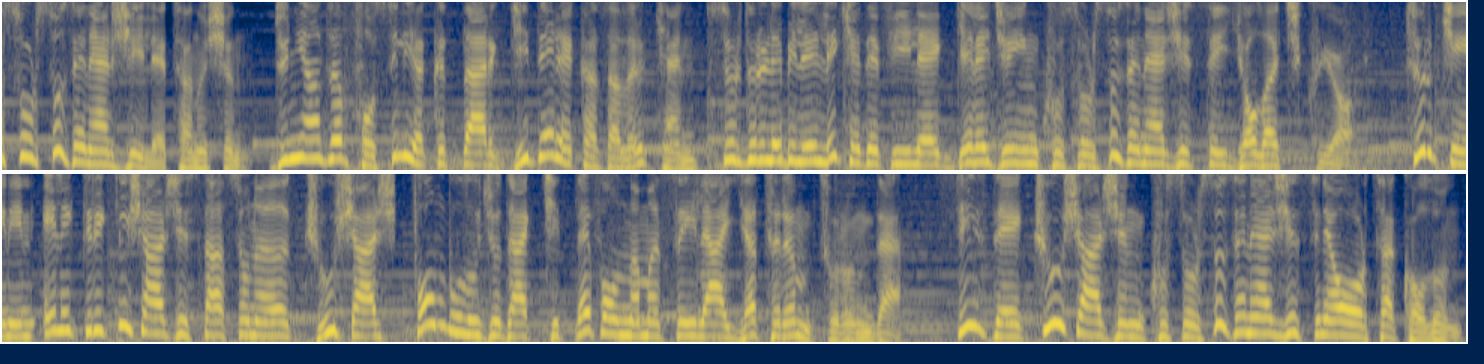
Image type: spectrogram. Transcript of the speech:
Kusursuz enerjiyle tanışın. Dünyada fosil yakıtlar giderek azalırken sürdürülebilirlik hedefiyle geleceğin kusursuz enerjisi yola çıkıyor. Türkiye'nin elektrikli şarj istasyonu ağı Q-Şarj, fon bulucuda kitle fonlamasıyla yatırım turunda. Siz de Q-Şarj'ın kusursuz enerjisine ortak olun.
